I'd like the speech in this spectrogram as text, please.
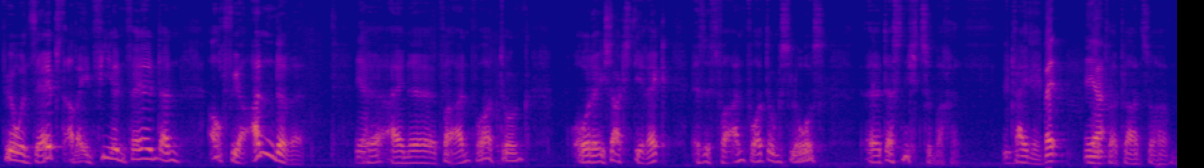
für uns selbst, aber in vielen Fällen dann auch für andere ja. äh, eine Verantwortung. Oder ich sage es direkt, es ist verantwortungslos, äh, das nicht zu machen. Mhm. Keinen Weil, Notfallplan zu haben.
